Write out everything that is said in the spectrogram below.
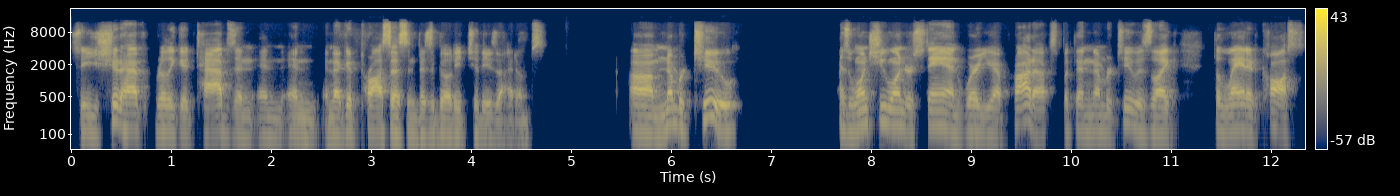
So you should have really good tabs and, and, and, and a good process and visibility to these items. Um, number two is once you understand where you have products, but then number two is like the landed costs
